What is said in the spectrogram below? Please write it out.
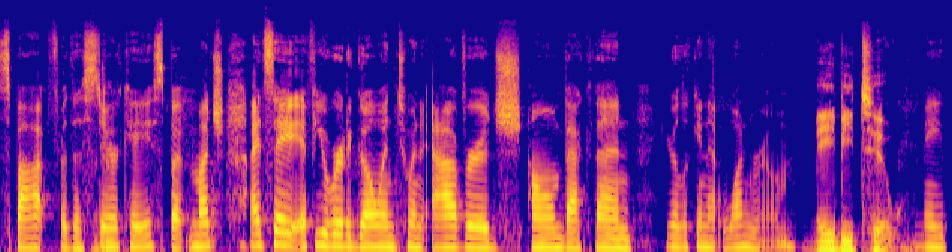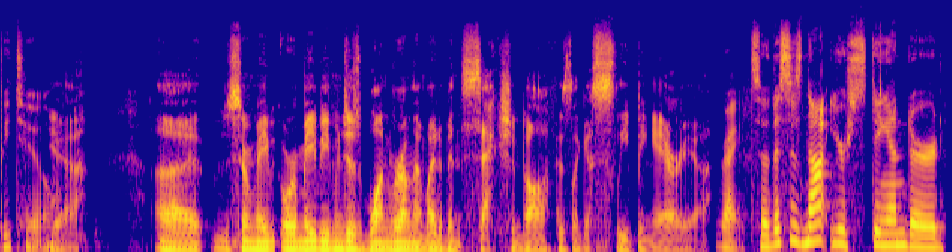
spot for the Mm-hmm. staircase. But much, I'd say, if you were to go into an average home back then, you're looking at one room, Maybe two. maybe two. Yeah. Uh, so maybe, or maybe even just one room that might have been sectioned off as like a sleeping area. Right. So this is not your standard.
